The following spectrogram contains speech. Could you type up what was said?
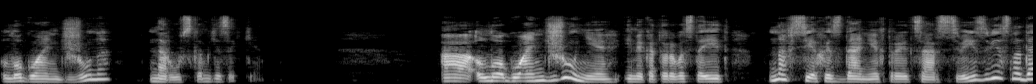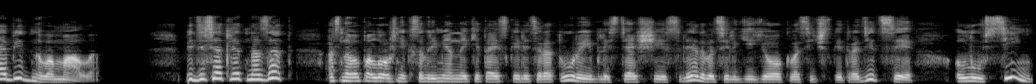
Логуаньчжуна на русском языке о Ло Гуаньчжуне, имя которого стоит на всех изданиях Троецарствия, известно до обидного мало. Пятьдесят лет назад основоположник современной китайской литературы и блестящий исследователь ее классической традиции Лу Синь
